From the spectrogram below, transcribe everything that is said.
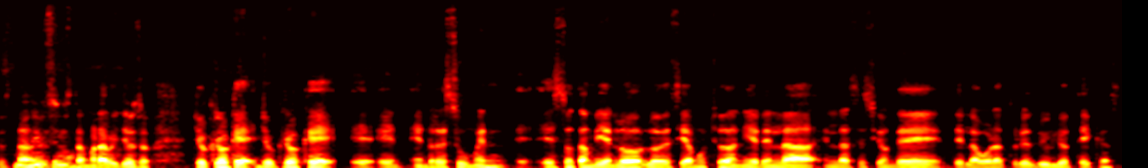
Eso está, maravilloso. Yo creo que, yo creo que eh, en, resumen, esto también lo, decía mucho Daniel en la, en la sesión de, laboratorios bibliotecas,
